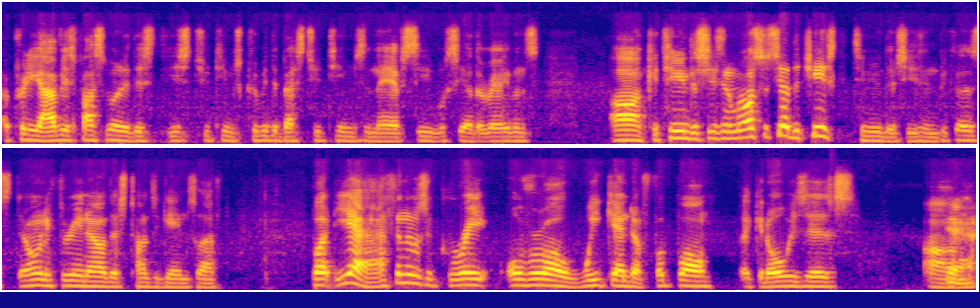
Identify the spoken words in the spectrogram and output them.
a pretty obvious possibility. This these two teams could be the best two teams in the AFC. We'll see how the Ravens uh, continue the season. We'll also see how the Chiefs continue their season because they're only three now. There's tons of games left. But yeah, I think it was a great overall weekend of football, like it always is. Um, yeah.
